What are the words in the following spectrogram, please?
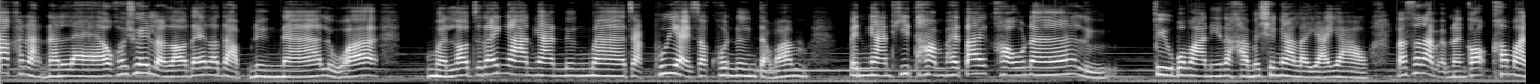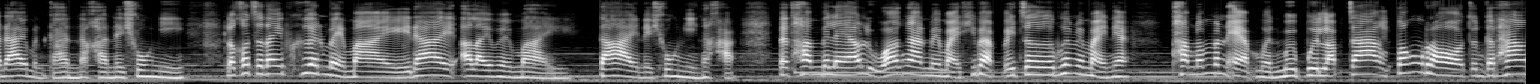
มากขนาดนั้นแล้วเขาช่วยเหลือเราได้ระดับหนึ่งนะ หรือว่า เหมือนเราจะได้งานงานหนึ่งมาจากผู้ใหญ่สักคนหนึ่งแต่ว่าเป็นงานที่ทำภายใต้เขานะ หรือฟิลประมาณนี้นะคะ ไม่ใช่งานระยะยาว ลักษณะแบบนั้นก็เข้ามาได้เหมือนกันนะคะ ในช่วงนี้ แล้วก็จะได้เพื่อนใหม่ ๆ ได้อะไรใหม่ ๆ ได้ในช่วงนี้นะคะ แต่ทำไปแล้วหรือว่างานใหม่ ๆ ที่แบบไปเจอเพื่อนใหม่ ๆ เนี่ย ทำแล้วมันแอบเหมือนมือปืนรับจ้าง ต้องรอจนกระทั่ง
